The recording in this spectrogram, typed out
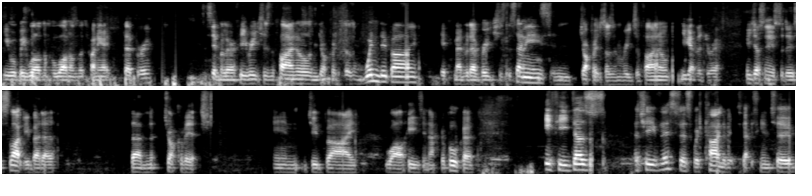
he will be world number one on the 28th of February. Similar if he reaches the final and Djokovic doesn't win Dubai. If Medvedev reaches the semis and Djokovic doesn't reach the final, you get the drift. He just needs to do slightly better than Djokovic in Dubai while he's in Acapulco. If he does achieve this, as we're kind of expecting him to,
